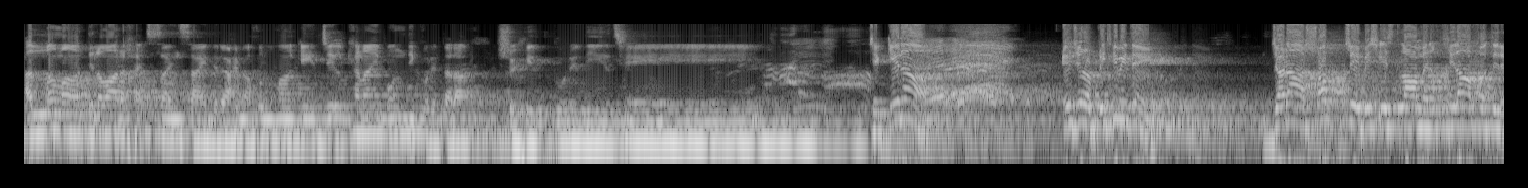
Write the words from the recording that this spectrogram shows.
আল্লামা দিলওয়ার হাসান সাইদ রাহিমাহুল্লাহকে জেলখানায় বন্দি করে তারা শহীদ করে দিয়েছে। ঠিক কিনা এই জন্য পৃথিবীতে যারা সবচেয়ে বেশি ইসলামের খিলাফতের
